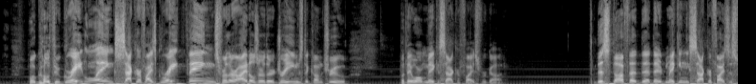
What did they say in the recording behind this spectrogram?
will go through great lengths, sacrifice great things for their idols or their dreams to come true, but they won't make a sacrifice for God? This stuff that, that they're making these sacrifices,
